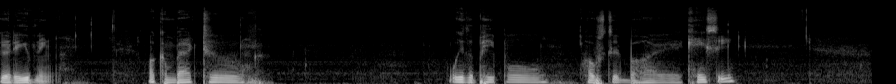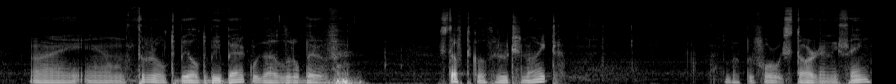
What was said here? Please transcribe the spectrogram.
Good evening. Welcome back to We the People, hosted by Casey. I am thrilled to be able to be back. We got a little bit of stuff to go through tonight. But before we start anything,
